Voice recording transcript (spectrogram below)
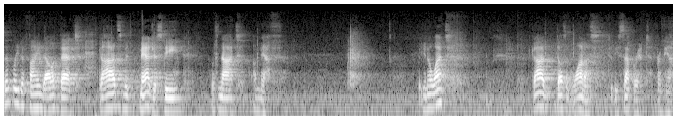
simply to find out that God's majesty was not a myth. But you know what? God doesn't want us to be separate from Him.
